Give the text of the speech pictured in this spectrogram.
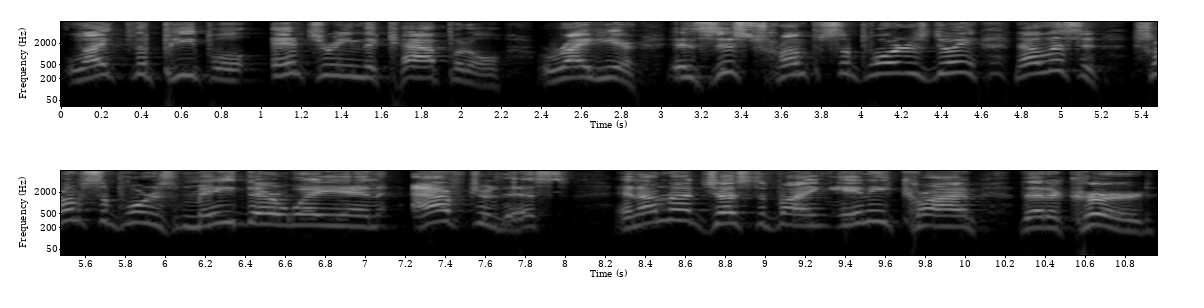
like the people entering the Capitol right here. Is this Trump supporters doing? Now, listen, Trump supporters made their way in after this, and I'm not justifying any crime that occurred,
